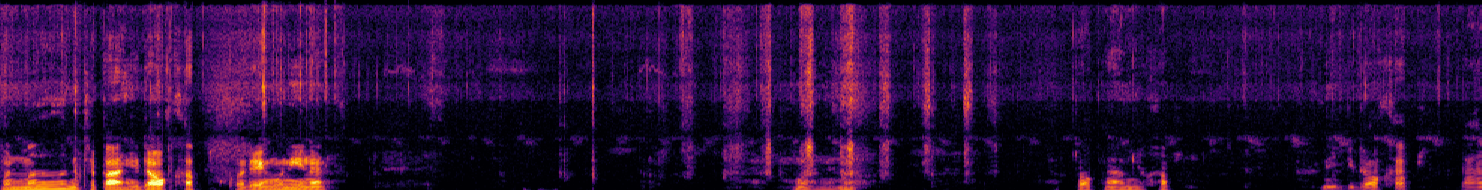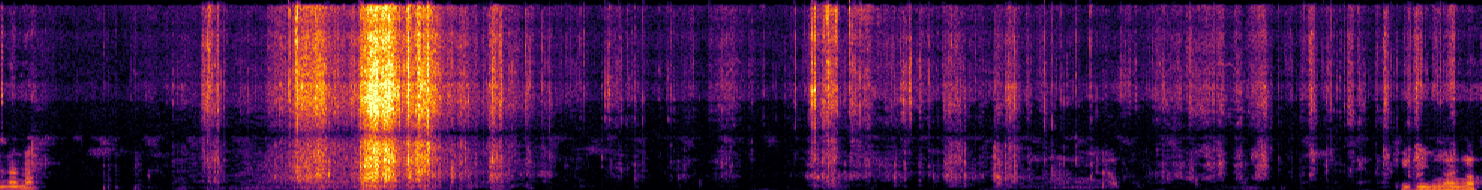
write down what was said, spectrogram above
มันมืนจะป้าเห็นดอกครับกว่าแดงวันนี้นะเหมือนนะดอกงามอยู่ครับ นี่อีกดอกครับบานแล้วเนาะ กีดินหน่อยเนาะ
